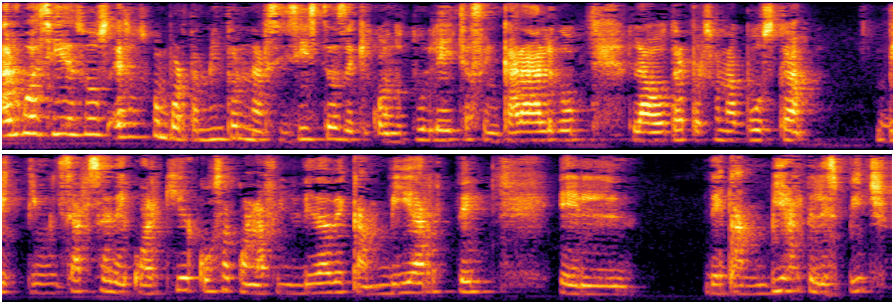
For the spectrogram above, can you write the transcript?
Algo así, esos, esos comportamientos narcisistas de que cuando tú le echas en cara algo, la otra persona busca victimizarse de cualquier cosa con la finalidad de cambiarte el, de cambiarte el speech.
